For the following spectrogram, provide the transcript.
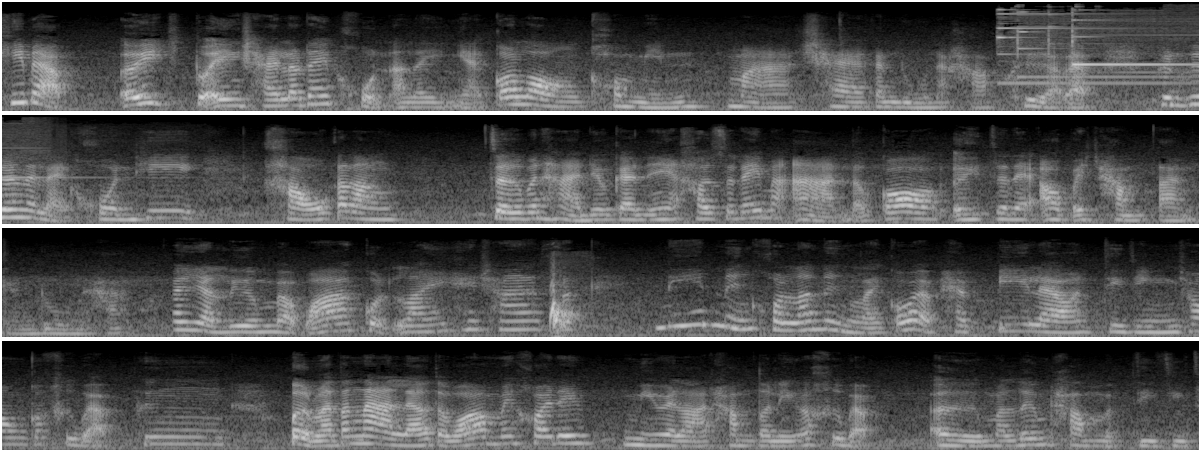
ที่แบบ เอ้ย ตัวเองใช้แล้วได้ผลอะไรอย่างเงี้ย ก็ลองคอมเมนต์มาแชร์กันดูนะคะ เผื่อแบบเพื่อนๆหลาย ๆ คนที่เขากำลังเจอปัญหาเดียวกันเนี่ยเขาจะได้มาอ่านแล้วก็เอ้ยจะได้เอาไปทำตามกันดูนะคะก็อย่าลืมแบบว่ากดไลค์ให้ชาสัก นิดนึงคนละหนึ่งไลค์ก็แบบแฮปปี้แล้วจริงๆ ช่องก็คือแบบเพิ่งเปิดมาตั้งนานแล้ว แต่ว่าไม่ค่อยได้มีเวลาทำตอนนี้ก็คือแบบเออมาเริ่มทำแบบจริงๆ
